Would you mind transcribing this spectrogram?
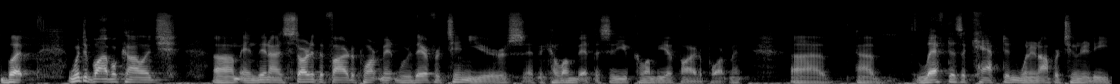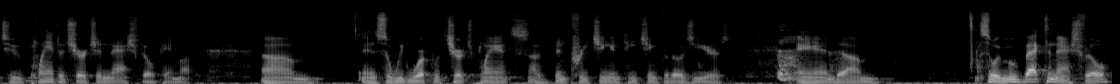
But went to Bible college. Um, and then I started the fire department. We were there for 10 years at the, Columbia, at the City of Columbia Fire Department. Uh, uh, left as a captain when an opportunity to plant a church in Nashville came up. Um, and so we'd worked with church plants. I've been preaching and teaching for those years. And um, so we moved back to Nashville,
